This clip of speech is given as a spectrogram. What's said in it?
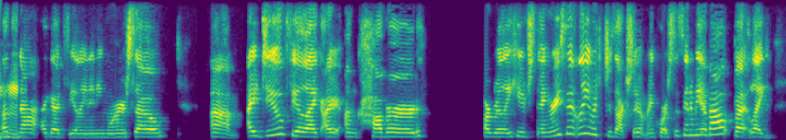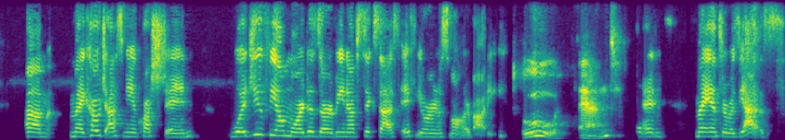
that's Mhm. not a good feeling anymore. So um, I do feel like I uncovered a really huge thing recently, which is actually what my course is going to be about. But like, um, my coach asked me a question Would you feel more deserving of success if you were in a smaller body? Ooh, and And my answer was yes.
